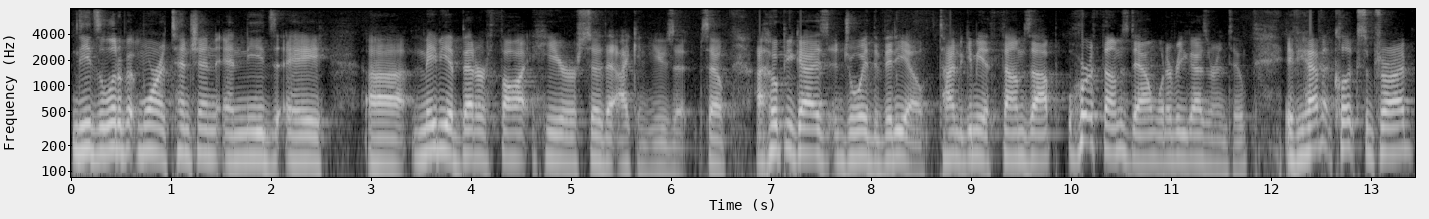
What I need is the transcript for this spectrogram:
needs a little bit more attention and needs a uh, maybe a better thought here so that I can use it. So I hope you guys enjoyed the video. Time to give me a thumbs up or a thumbs down, whatever you guys are into. If you haven't clicked subscribe,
